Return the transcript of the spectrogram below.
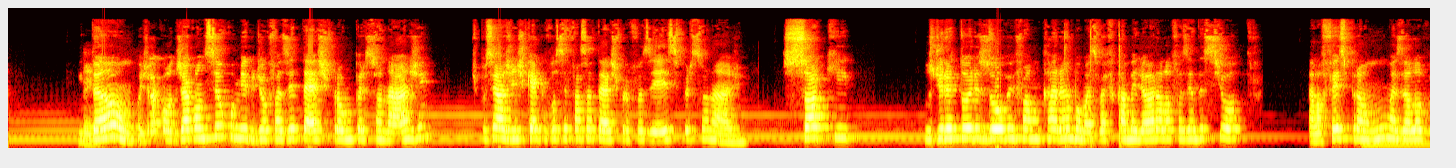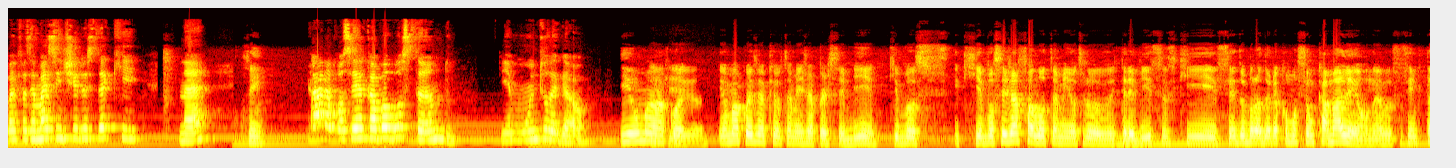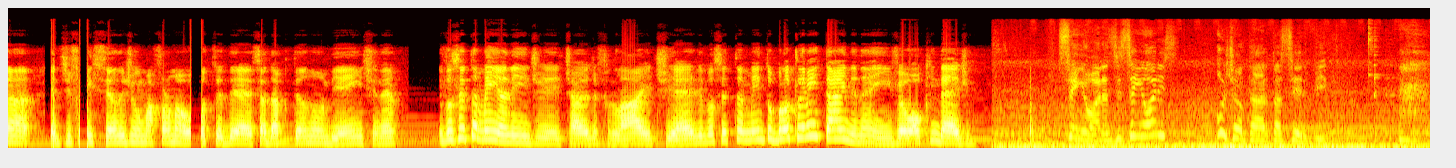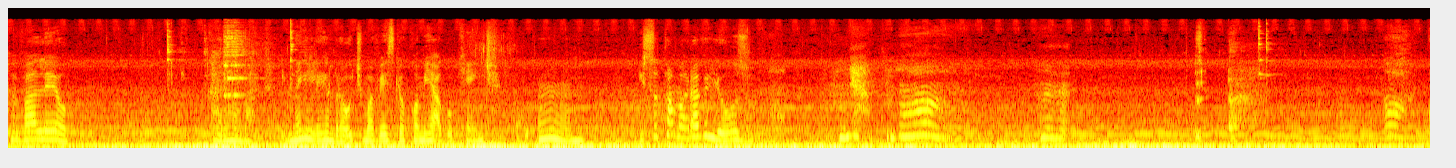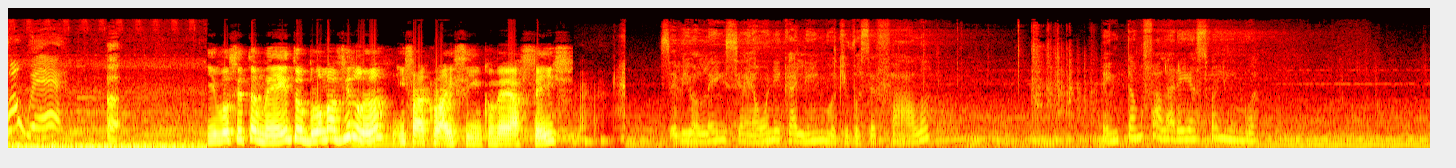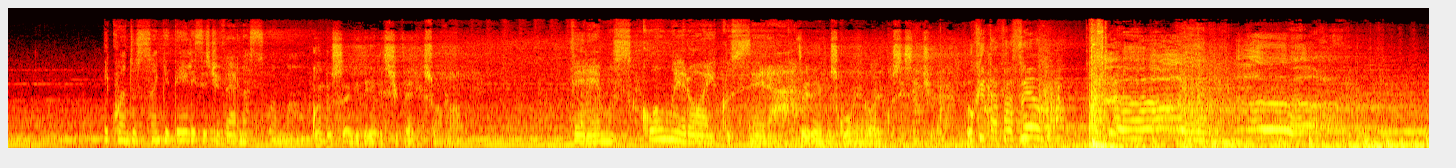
Sim. Então, já, já aconteceu comigo de eu fazer teste pra um personagem. Tipo assim, ah, a gente quer que você faça teste pra fazer esse personagem. Só que os diretores ouvem e falam: caramba, mas vai ficar melhor ela fazendo esse outro. Ela fez pra um, mas ela vai fazer mais sentido esse daqui, né? Sim. Cara, você acaba gostando. E é muito legal. E uma, e uma coisa que eu também já percebi, que você, que você já falou também em outras entrevistas, que ser dublador é como ser um camaleão, né? Você sempre tá diferenciando de uma forma ou outra, de- se adaptando ao ambiente, né? E você também, além de Child of Light e Ellie, você também dublou Clementine, né? Em The Walking Dead. Senhoras e senhores, o jantar tá servido. Valeu. Caramba, nem lembro a última vez que eu comi algo quente. Hum, isso tá maravilhoso. Ah, qual é? E você também dublou uma vilã em Far Cry 5, né? A Faith. Se violência é a única língua que você fala, então falarei a sua língua. E quando o sangue deles estiver na sua mão, Quando o sangue deles estiver em sua mão, veremos quão heróico será. veremos quão heróico se sentirá. O que tá fazendo?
